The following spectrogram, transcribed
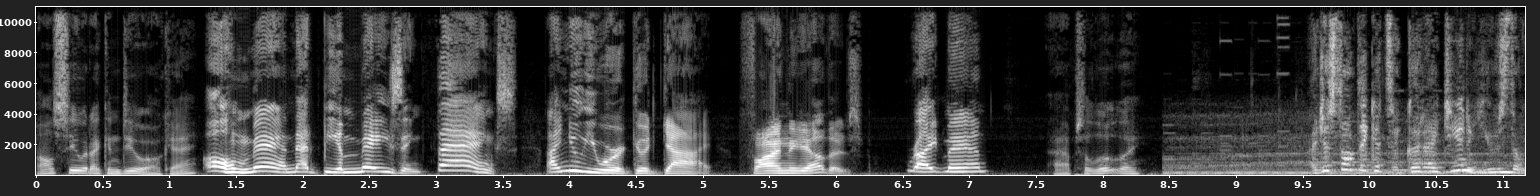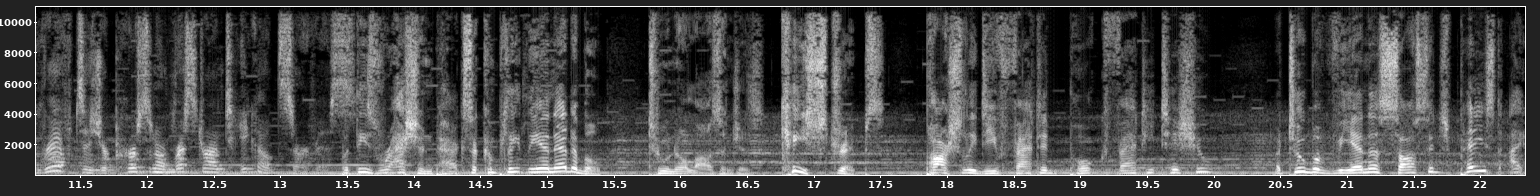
I'll see what I can do, okay? Oh man, that'd be amazing. Thanks. I knew you were a good guy. Find the others. Right, man? Absolutely. I just don't think it's a good idea to use the rifts as your personal restaurant takeout service. But these ration packs are completely inedible. Tuna lozenges, quiche strips, partially defatted pork fatty tissue, a tube of Vienna sausage paste. I,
